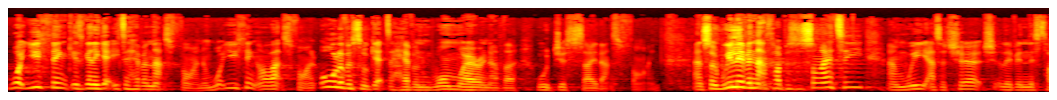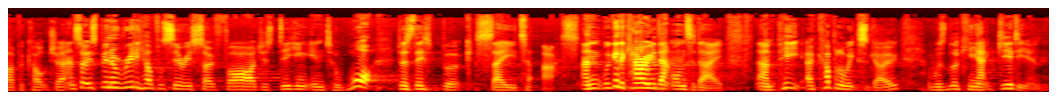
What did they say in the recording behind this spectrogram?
what you think is going to get you to heaven, that's fine. And what you think, oh, that's fine. All of us will get to heaven one way or another. We'll just say that's fine. And so we live in that type of society, and we as a church live in this type of culture. And so it's been a really helpful series so far, just digging into what does this book say to us. And we're going to carry that on today. Um, Pete, a couple of weeks ago, was looking at Gideon.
